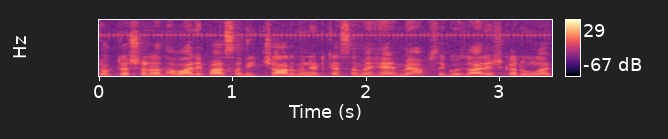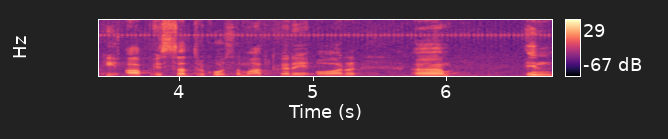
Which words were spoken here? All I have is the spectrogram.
डॉक्टर शरद, हमारे पास अभी चार मिनट का समय है। मैं आपसे गुजारिश करूँगा कि आप इस सत्र को समाप्त करें और इन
